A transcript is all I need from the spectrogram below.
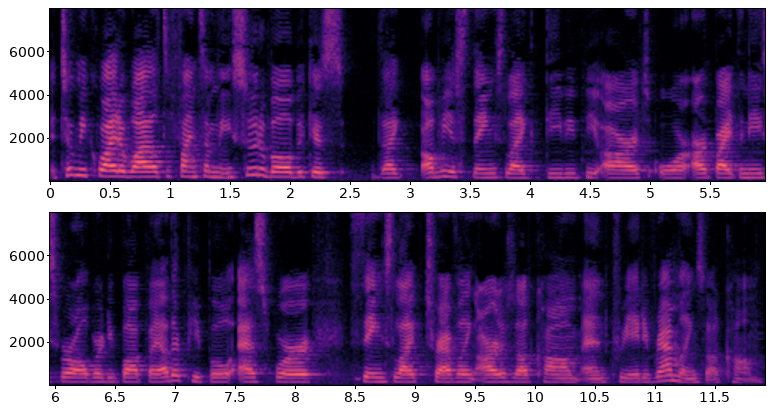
It took me quite a while to find something suitable because like obvious things like DBP Art or Art by Denise were already bought by other people, as were things like travelingartist.com and creativeramblings.com.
